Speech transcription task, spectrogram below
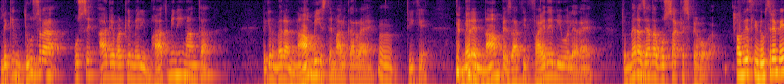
लेकिन दूसरा उससे आगे बढ़ के मेरी बात भी नहीं मानता लेकिन मेरा नाम भी इस्तेमाल कर रहा है हम्म। ठीक है मेरे नाम पे ज़ाती फ़ायदे भी वो ले रहा है तो मेरा ज़्यादा गुस्सा किस पे होगा ऑब्वियसली दूसरे पे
